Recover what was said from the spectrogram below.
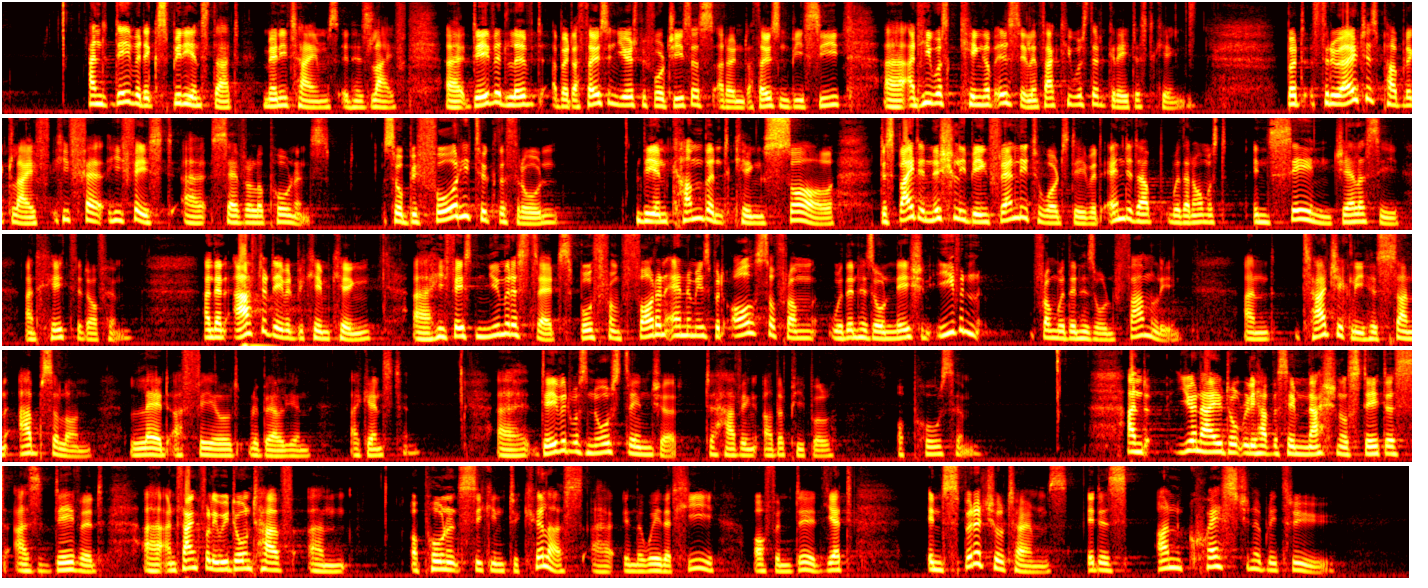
And David experienced that many times in his life. Uh, David lived about a thousand years before Jesus, around 1000 BC, uh, and he was king of Israel. In fact, he was their greatest king. But throughout his public life, he, fe- he faced uh, several opponents. So before he took the throne, the incumbent king Saul, despite initially being friendly towards David, ended up with an almost insane jealousy and hatred of him. And then after David became king, uh, he faced numerous threats, both from foreign enemies, but also from within his own nation, even from within his own family. And tragically, his son Absalom led a failed rebellion against him. Uh, David was no stranger to having other people oppose him. And you and I don't really have the same national status as David, uh, and thankfully we don't have um, opponents seeking to kill us uh, in the way that he often did. Yet, in spiritual terms, it is unquestionably true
